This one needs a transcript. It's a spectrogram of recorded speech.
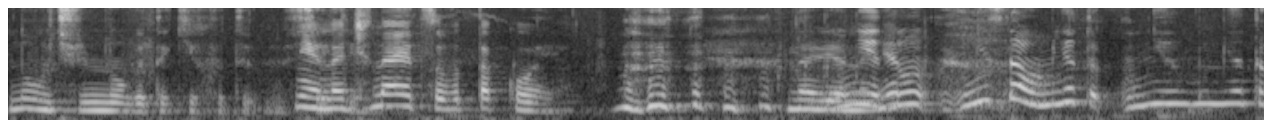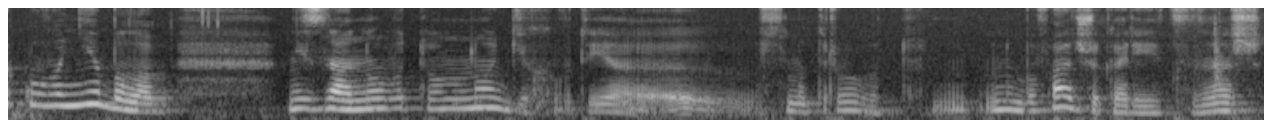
ну, очень много таких вот... Всяких. Не, начинается вот такое, наверное, нет? нет? ну, не знаю, у меня, у, меня, у меня такого не было. Не знаю, ну вот у многих, вот я э, смотрю, вот, ну, бывают же корейцы, знаешь,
